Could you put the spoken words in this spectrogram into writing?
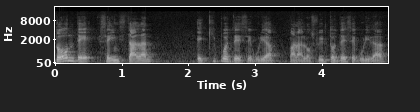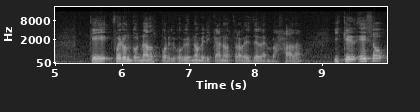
donde se instalan equipos de seguridad para los filtros de seguridad que fueron donados por el gobierno americano a través de la embajada y que eso,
